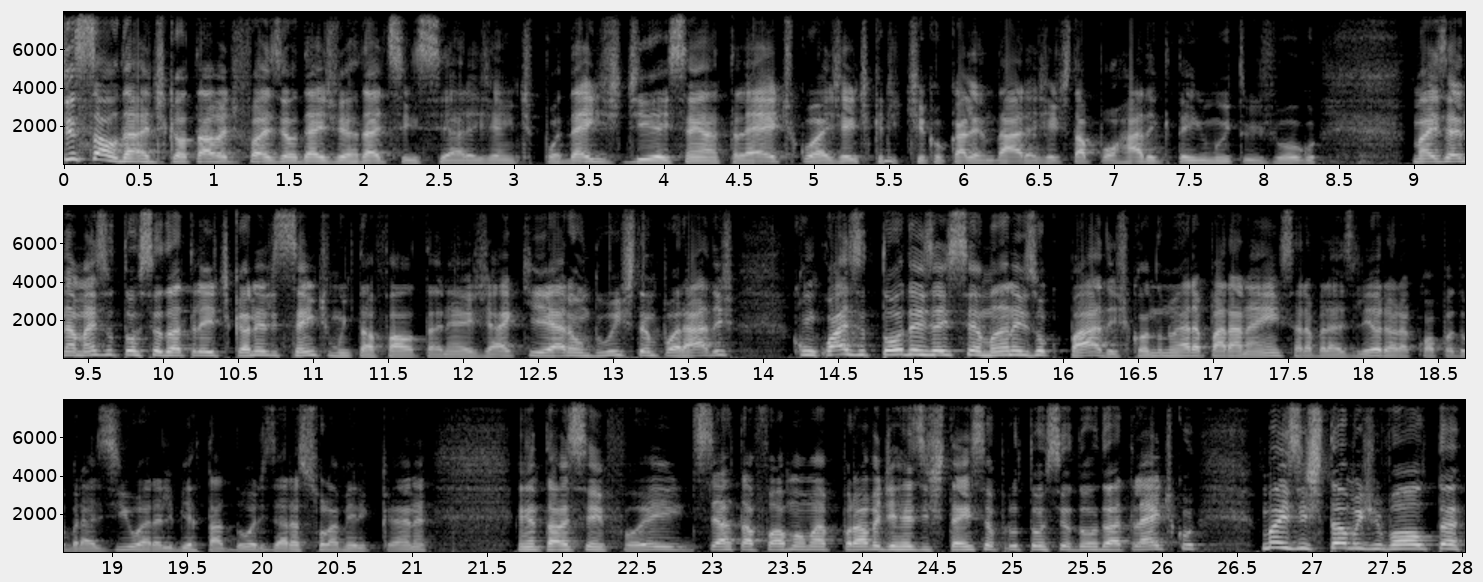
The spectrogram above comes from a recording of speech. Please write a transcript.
Que saudade que eu tava de fazer o 10 Verdades Sinceras, gente. Pô, 10 dias sem Atlético, a gente critica o calendário, a gente tá porrada que tem muito jogo. Mas ainda mais o torcedor atleticano, ele sente muita falta, né? Já que eram duas temporadas com quase todas as semanas ocupadas. Quando não era paranaense, era brasileiro, era Copa do Brasil, era Libertadores, era Sul-Americana. Então, assim, foi de certa forma uma prova de resistência para o torcedor do Atlético. Mas estamos de volta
